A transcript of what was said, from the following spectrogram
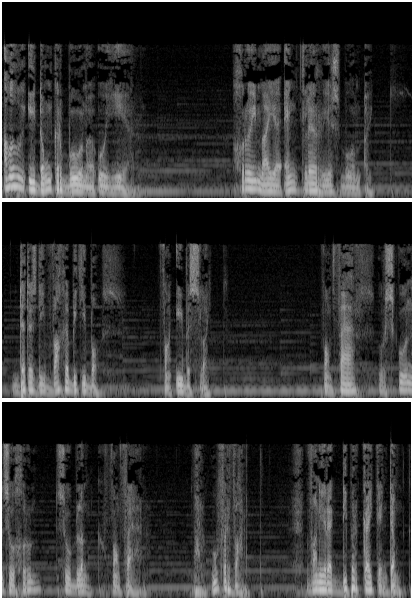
al u donker bome o Heer groei my 'n enkele reusboom uit. Dit is die wagge bietjie bos van u besluit. Van vers hoe skoon so groen so blink van ver. Maar hoe verward? Wanneer ek dieper kyk en dink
